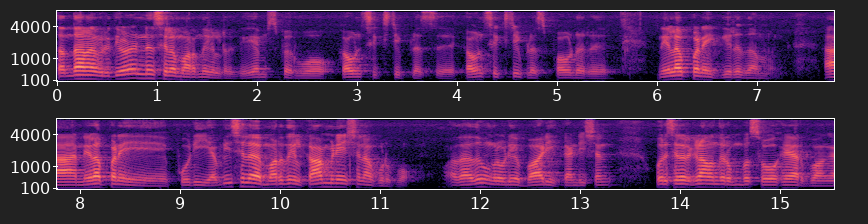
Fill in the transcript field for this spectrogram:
சந்தான விருத்தியோட இன்னும் சில மருந்துகள் இருக்குது எம்ஸ்பெர்வோ count sixty plus count sixty plus powder நிலப்பனை கிருதம் நிலப்பனை பொடி அப்படி சில மருந்துகள் காம்பினேஷனாக கொடுப்போம். அதாவது உங்களுடைய பாடி கண்டிஷன் ஒரு சிலருக்கெலாம் வந்து ரொம்ப சோகையாக இருப்பாங்க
